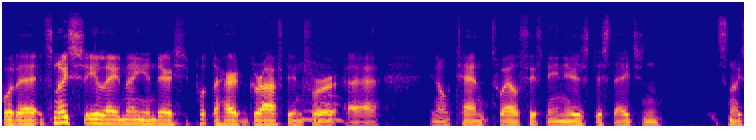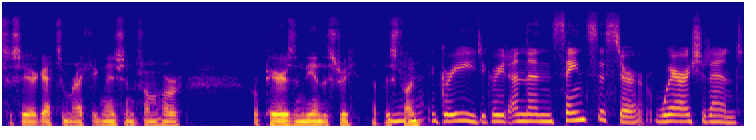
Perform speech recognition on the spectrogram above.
But uh, it's nice to see Elaine Mai in there. She put the hard graft in for, uh, you know, 10, 12, 15 years at this stage. And it's nice to see her get some recognition from her, her peers in the industry at this Yeah, time. Agreed, agreed. And then Saint Sister, where I should end.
